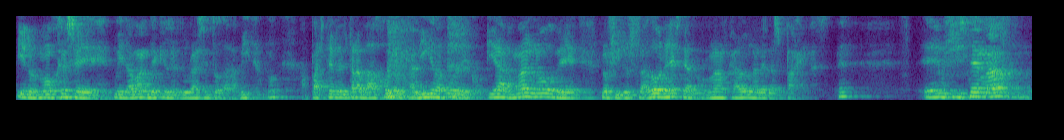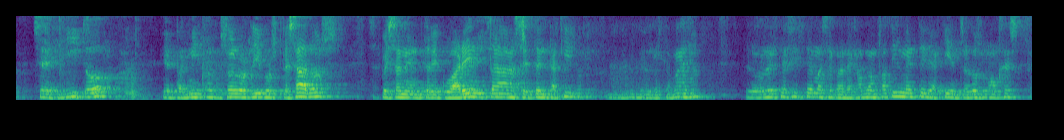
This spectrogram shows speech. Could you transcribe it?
y los monjes se cuidaban de que les durase toda la vida. ¿no? Aparte del trabajo del calígrafo, de copiar a mano, de los ilustradores, de adornar cada una de las páginas. ¿eh? Un sistema sencillito que permite, que son los libros pesados, pesan entre 40 a 70 kilos, de los tamaños, pero con este sistema se manejaban fácilmente y de aquí entre dos monjes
